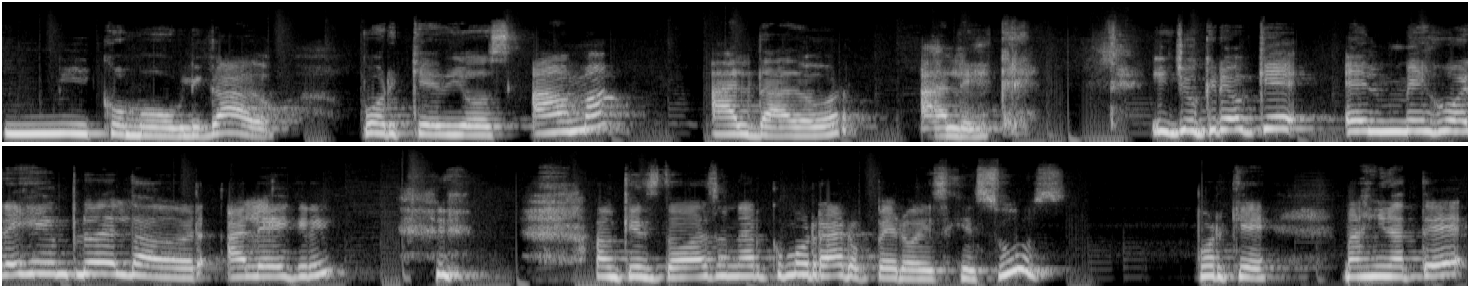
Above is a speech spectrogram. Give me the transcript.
ni como obligado, porque Dios ama al dador alegre. Y yo creo que el mejor ejemplo del dador alegre, aunque esto va a sonar como raro, pero es Jesús. Porque imagínate,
